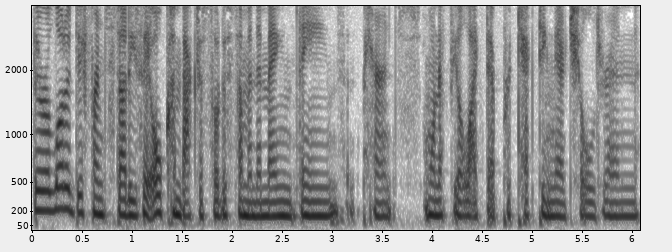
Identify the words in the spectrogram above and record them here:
there are a lot of different studies. They all come back to sort of some of the main themes, and parents want to feel like they're protecting their children,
